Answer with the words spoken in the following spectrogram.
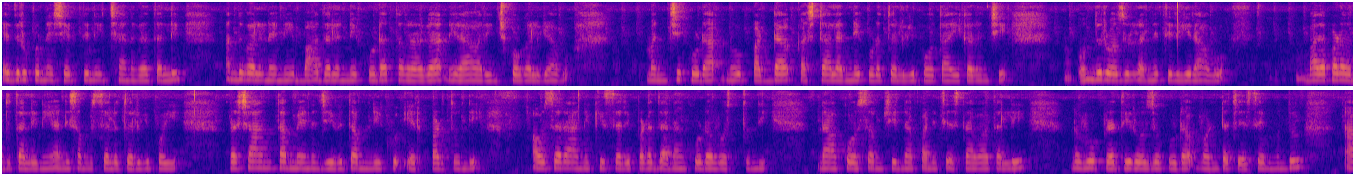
ఎదుర్కొనే శక్తిని ఇచ్చాను కదా తల్లి. అందువల్లనే నీ బాధలన్నీ కూడా త్వరగా నిరావరించుకోగలిగావు మంచి కూడా నువ్వు పడ్డ కష్టాలన్నీ కూడా తొలగిపోతాయి ఇక నుంచి. ముందు రోజులన్నీ తిరిగి రావు. బాధపడవద్దు తల్లిని అన్ని సమస్యలు తొలగిపోయి ప్రశాంతమైన జీవితం నీకు ఏర్పడుతుంది. అవసరానికి సరిపడ ధనం కూడా వస్తుంది. నా కోసం చిన్న పని చేస్తావా తల్లి? నువ్వు ప్రతిరోజు కూడా వంట చేసే ముందు నా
